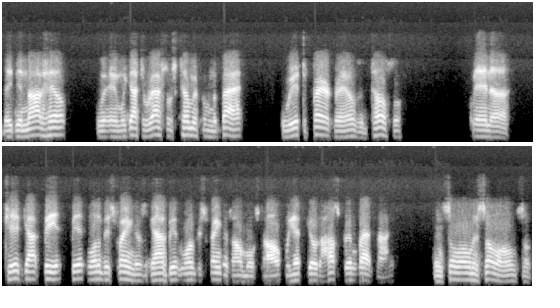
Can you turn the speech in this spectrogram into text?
They did not help, and we got the wrestlers coming from the back. We're at the fairgrounds in Tulsa, and uh, Ted got bit, bit one of his fingers. The guy bit one of his fingers almost off. We had to go to hospital that night, and so on and so on. So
